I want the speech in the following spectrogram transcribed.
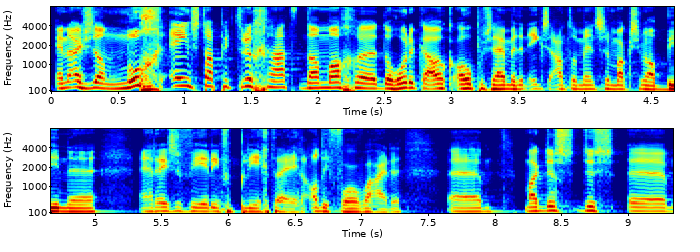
en als je dan nog één stapje terug gaat, dan mag eh, de horeca ook open zijn met een x aantal mensen maximaal binnen en reservering verplicht tegen al die voorwaarden. Ehm, maar dus, dus ehm,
